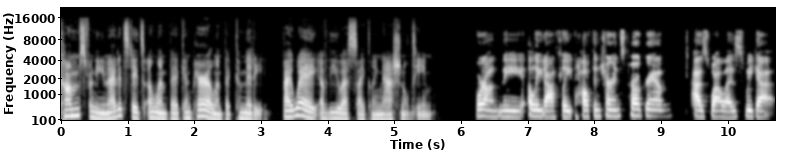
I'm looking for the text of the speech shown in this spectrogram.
comes from the United States Olympic and Paralympic Committee by way of the U.S. cycling national team. We're on the elite athlete health insurance program as well as we get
